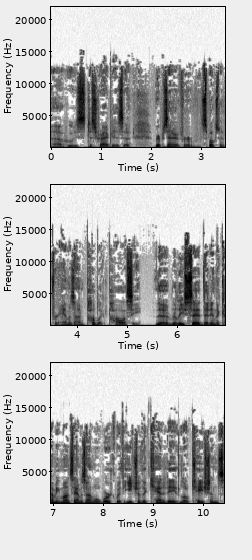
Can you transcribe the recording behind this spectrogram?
uh, who's described as a representative or spokesman for Amazon Public Policy. The release said that in the coming months, Amazon will work with each of the candidate locations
